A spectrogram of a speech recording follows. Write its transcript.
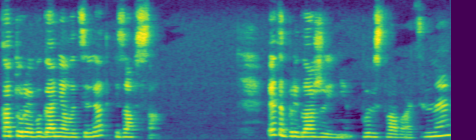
которая выгоняла телят из овса. Это предложение повествовательное,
